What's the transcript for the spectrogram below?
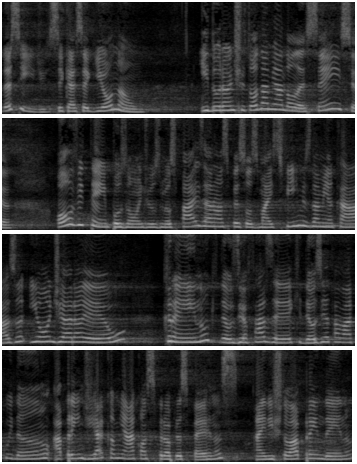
decide se quer seguir ou não. E durante toda a minha adolescência, houve tempos onde os meus pais eram as pessoas mais firmes da minha casa e onde era eu crendo que Deus ia fazer, que Deus ia estar lá cuidando. Aprendi a caminhar com as próprias pernas, ainda estou aprendendo.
